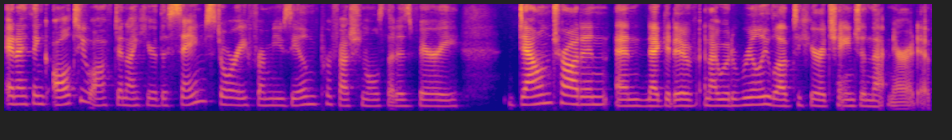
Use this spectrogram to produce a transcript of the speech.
And I think all too often I hear the same story from museum professionals that is very downtrodden and negative, and I would really love to hear a change in that narrative.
